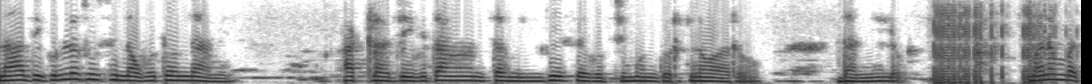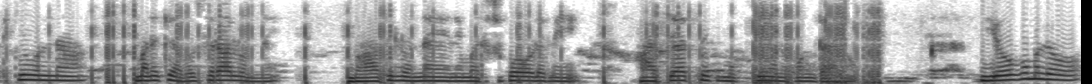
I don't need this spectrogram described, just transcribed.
నా దిగుళ్ళు చూసి నవ్వుతుంది ఆమె. అట్లా జీవితాంతం మింగేసే ఉద్యమం దొరికిన వారు ధన్యులు. మనం బతికి ఉన్నా మనకి అవసరాలు ఉన్నాయి బాధలు ఉన్నాయని మర్చిపోవడమే ఆధ్యాత్మిక ముక్తి అనుకుంటాను. యోగములో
